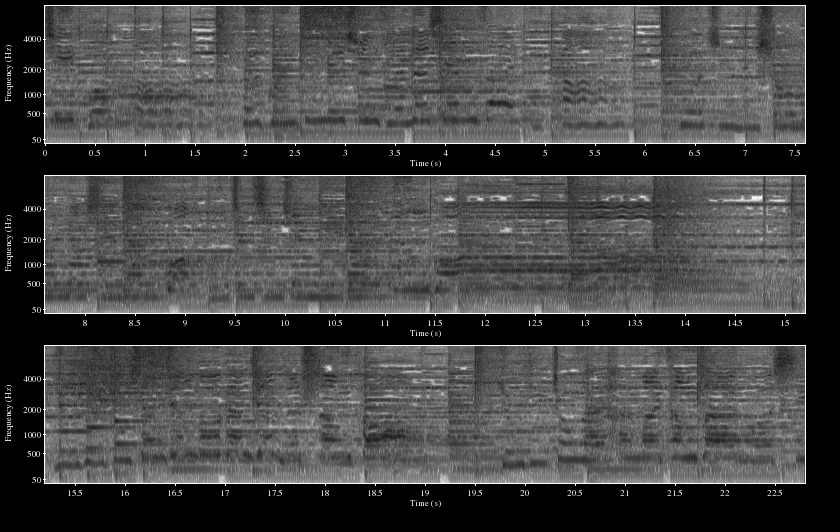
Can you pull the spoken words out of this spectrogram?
忘记过，而关于你选择了现在的他，我只能说我有些难过，我真心真意的等过。有一种想见不敢见的伤痛，有一种爱还埋藏在我心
